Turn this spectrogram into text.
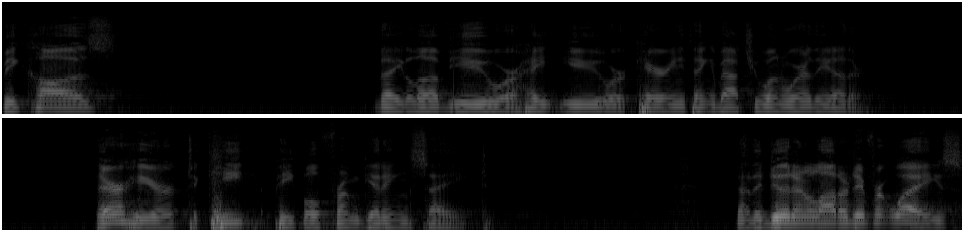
because they love you or hate you or care anything about you one way or the other. They're here to keep people from getting saved. Now, they do it in a lot of different ways,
